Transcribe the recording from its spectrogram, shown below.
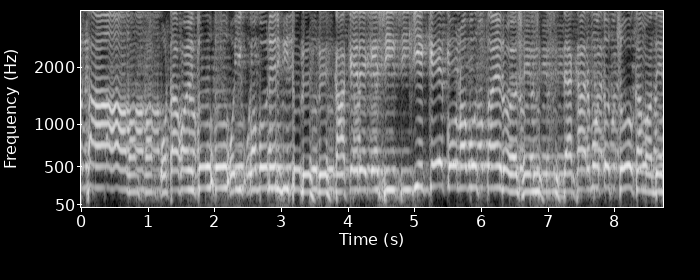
স্থান ওটা হয়তো ওই কবরের ভিতরে। কাকে রেখেছি? কি, কে কোন অবস্থায় রয়েছেন? দেখার মতো চোখ আমাদের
